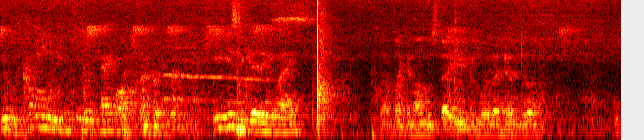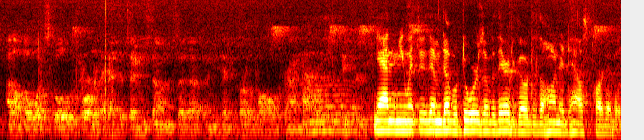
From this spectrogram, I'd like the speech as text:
You was clean, you can see the table. You used to good anyway. I'm thinking on the stage is where they had the, I don't know what school it was for, but they had the tombstone set up and you had to throw the ball, try and not throw the pictures. Yeah, and then you went through them double doors over there to go to the haunted house part of it.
